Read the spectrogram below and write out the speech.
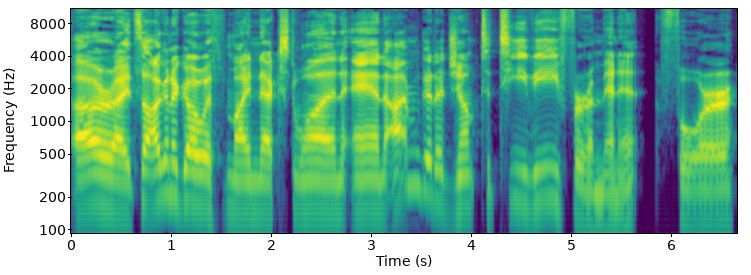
All right, so I'm gonna go with my next one, and I'm gonna jump to TV for a minute for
